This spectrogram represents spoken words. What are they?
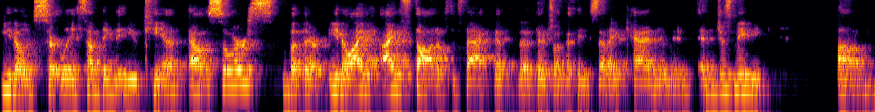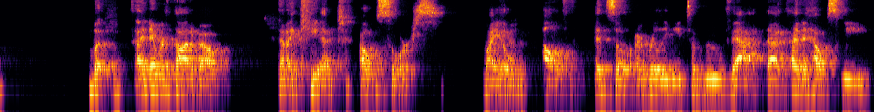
you know, certainly something that you can't outsource, but there, you know, I've, I've thought of the fact that, that there's other things that I can and, and just maybe, um, but I never thought about that I can't outsource my own health. And so I really need to move that. That kind of helps me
